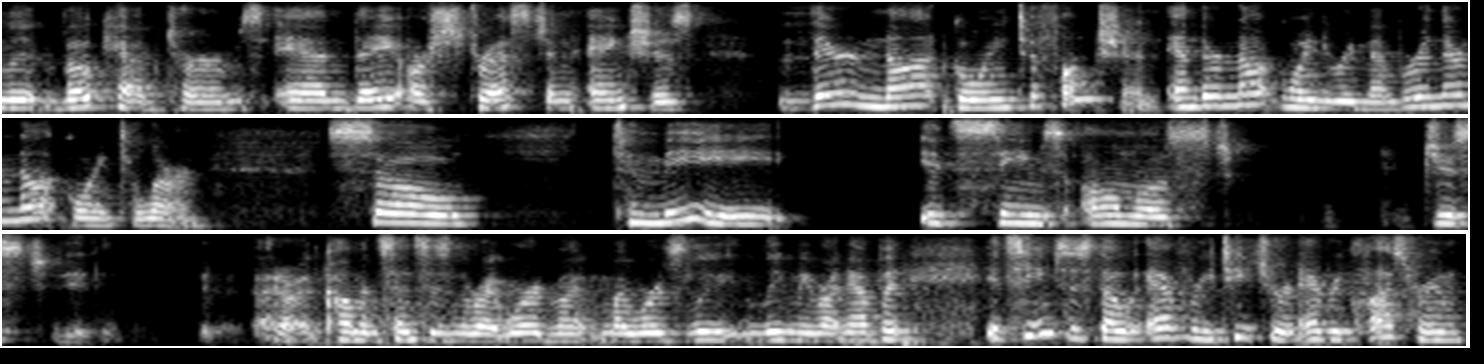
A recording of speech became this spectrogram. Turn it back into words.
Lit vocab terms and they are stressed and anxious, they're not going to function and they're not going to remember and they're not going to learn. So to me, it seems almost just I don't know, common sense isn't the right word. My, my words leave, leave me right now, but it seems as though every teacher in every classroom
